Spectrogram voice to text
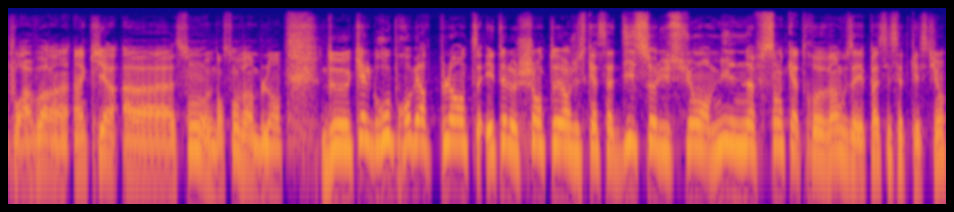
Pour avoir un, un kir à son, dans son vin blanc. De quel groupe Robert Plant était le chanteur jusqu'à sa dissolution en 1980 Vous avez passé cette question.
